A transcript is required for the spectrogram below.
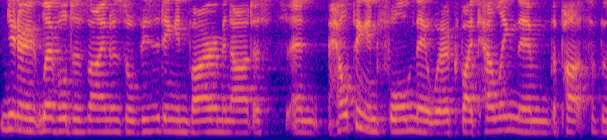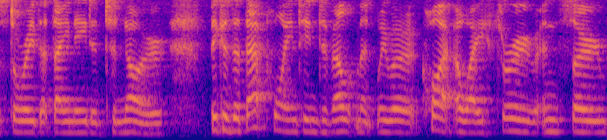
you know, level designers or visiting environment artists and helping inform their work by telling them the parts of the story that they needed to know. Because at that point in development, we were quite a way through. And so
